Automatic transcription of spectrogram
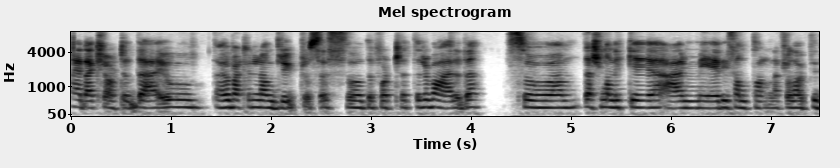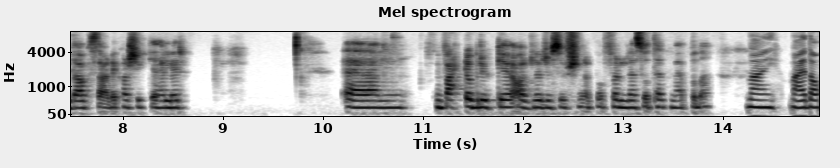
Nei, det er klart, det, det, er jo, det har jo vært en langdryg prosess, og det fortsetter å være det. Så dersom man ikke er mer i samtalene fra dag til dag, så er det kanskje ikke heller verdt å bruke alle ressursene på å følge så tett med på det. Nei, nei da.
